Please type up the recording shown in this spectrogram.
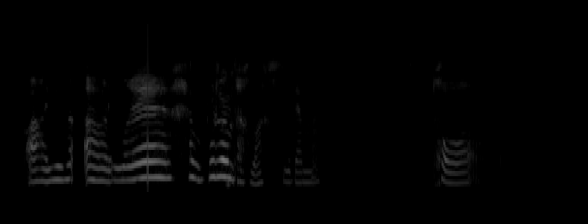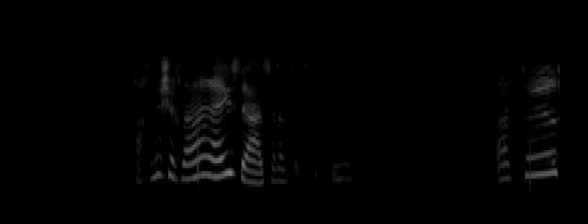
aynı ağırlığı buradan takmak istedim ben. Tak. Takmışıq da sıradaki 3. Artık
